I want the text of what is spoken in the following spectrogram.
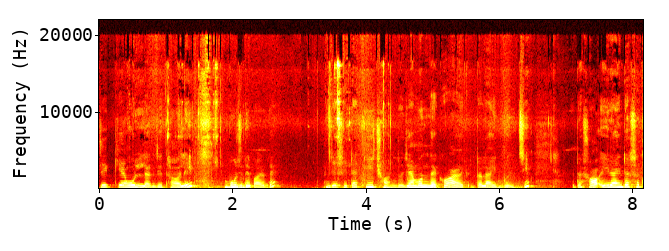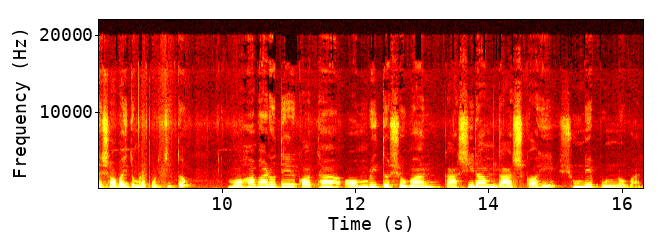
যে কেমন লাগছে। তাহলেই বুঝতে পারবে যে সেটা কী ছন্দ। যেমন দেখো আর একটা লাইন বলছি। এটা স, এই লাইনটার সাথে সবাই তোমরা পরিচিত। মহাভারতের কথা অমৃত সমান কাশিরাম দাস কহে, শুনে পুণ্যবান।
